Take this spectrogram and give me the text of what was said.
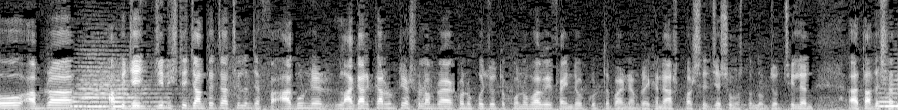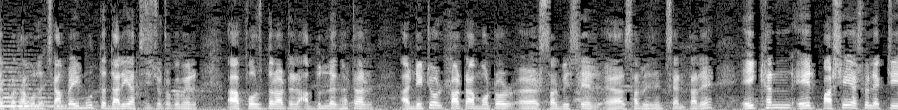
ও আমরা আপনি যে জিনিসটি জানতে চাচ্ছিলেন যে আগুনের লাগার কারণটি আসলে আমরা এখনও পর্যন্ত কোনোভাবে ফাইন্ড আউট করতে পারিনি। আমরা এখানে আশপাশে যে সমস্ত লোকজন ছিলেন তাদের সাথে কথা বলেছি। আমরা এই মুহূর্তে দাঁড়িয়ে আছি চট্টগ্রামের ফৌজদারহাটের আবদুল্লাহ ঘাটার আহ, নিটল টাটা মোটর সার্ভিসের সার্ভিসিং সেন্টারে। এইখান এর পাশেই আসলে একটি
